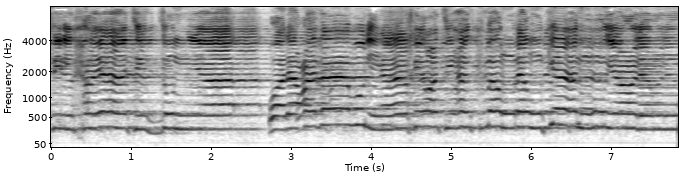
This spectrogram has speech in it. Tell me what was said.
في الحياة الدنيا ولعذاب الآخرة أكبر لو كانوا يعلمون.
